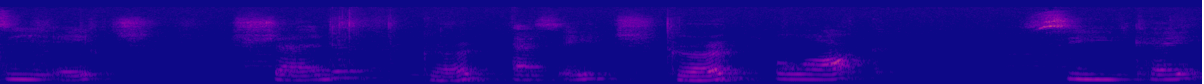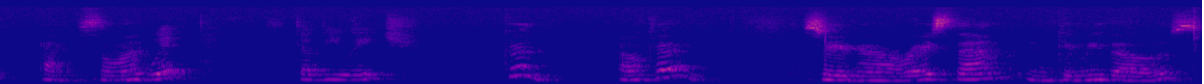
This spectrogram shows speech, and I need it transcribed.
Z-H. Shed. Good, S H. good, Block. C K. excellent, Whip. W H. good, okay. So you're gonna erase them and give me those.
